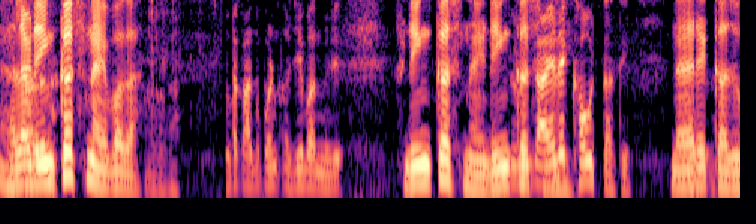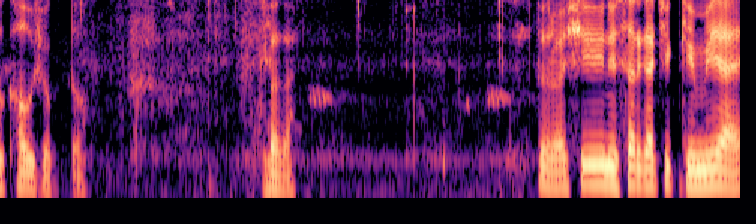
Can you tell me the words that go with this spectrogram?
ह्याला डिंकच नाही बघा. बघा. काजू पण अजिबात म्हणजे डिंकच नाही डिंकच डायरेक्ट खाऊच ती डायरेक्ट काजू खाऊ शकतो. बघा. तर अशी निसर्गाची किमया आहे.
